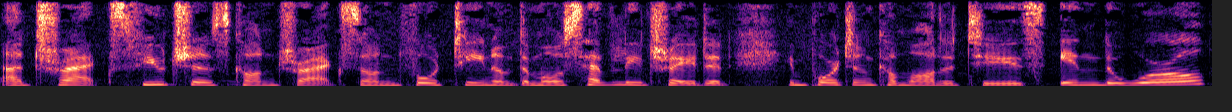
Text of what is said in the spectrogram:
uh, tracks futures contracts on 14 of the most heavily traded important commodities in the world.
